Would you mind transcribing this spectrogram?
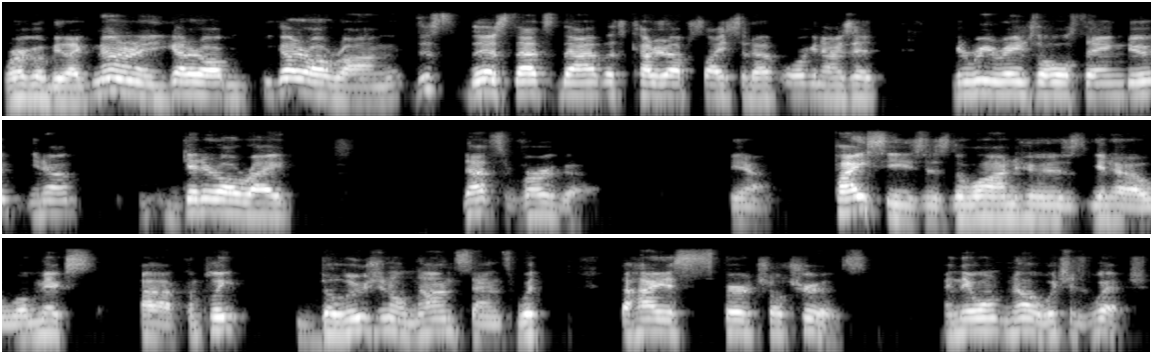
Virgo be like, no, no, no, you got it all, you got it all wrong. This, this, that's that. Let's cut it up, slice it up, organize it. We're gonna rearrange the whole thing, dude. You know, get it all right. That's Virgo. You know, Pisces is the one who's, you know, will mix uh, complete delusional nonsense with the highest spiritual truths, and they won't know which is which.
